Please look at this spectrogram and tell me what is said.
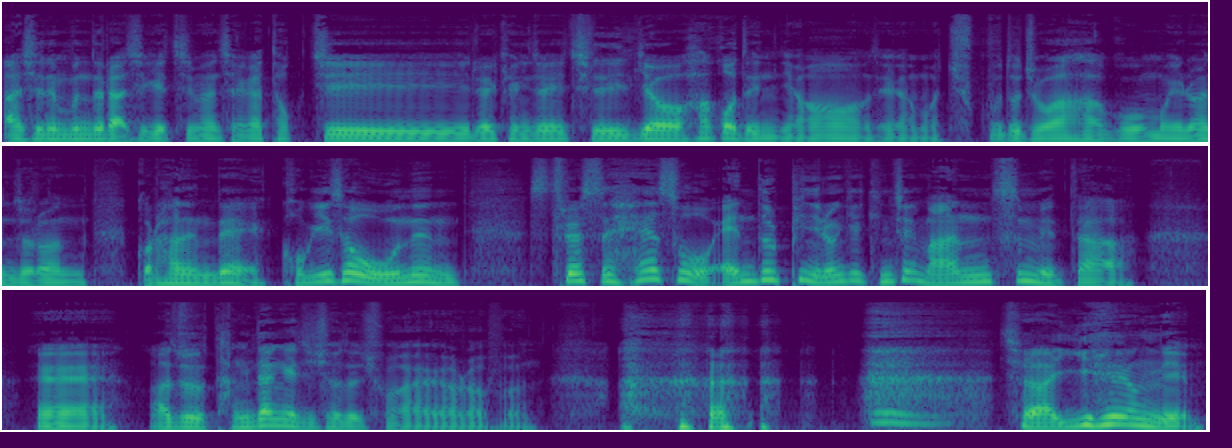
아시는 분들 아시겠지만 제가 덕질을 굉장히 즐겨 하거든요. 제가 뭐 축구도 좋아하고 뭐 이런저런 걸 하는데 거기서 오는 스트레스 해소, 엔돌핀 이런 게 굉장히 많습니다. 예, 아주 당당해지셔도 좋아요, 여러분. 자, 이혜영님.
